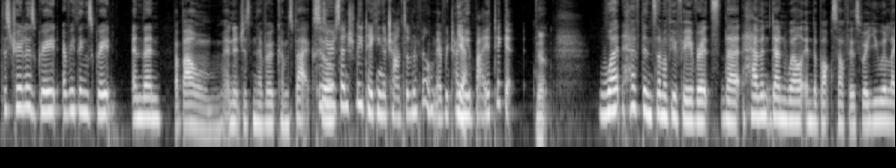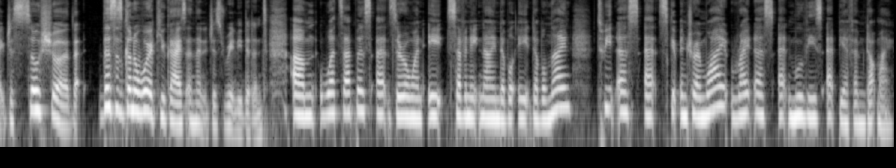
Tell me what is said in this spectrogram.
this trailer is great, everything's great, and then ba boom, and it just never comes back. Because So, you're essentially taking a chance of a film every time Yeah. you buy a ticket. Yeah. what have been some of your favorites that haven't done well in the box office where you were like just so sure that this is going to work, you guys, and then it just really didn't? Um, WhatsApp us at 018 789 8899. Tweet us at skipintromy. Write us at movies at bfm.my.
